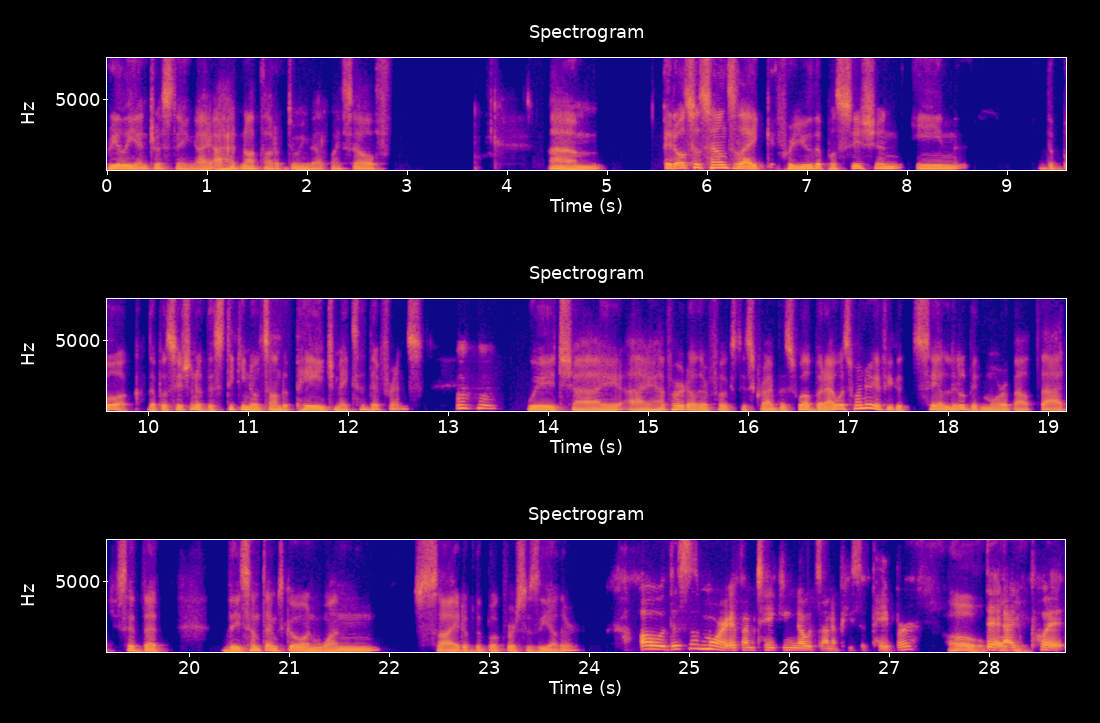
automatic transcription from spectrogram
really interesting. I, I had not thought of doing that myself um, it also sounds like for you, the position in the book, the position of the sticky notes on the page makes a difference, mm-hmm. which I, I have heard other folks describe as well. But I was wondering if you could say a little bit more about that. You said that they sometimes go on one side of the book versus the other. Oh, this is more if I'm taking notes on a piece of paper. Oh, that okay. I put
